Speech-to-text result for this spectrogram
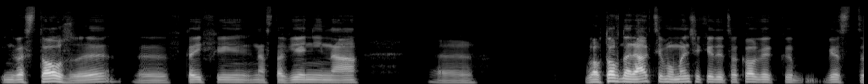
inwestorzy w tej chwili nastawieni na gwałtowne reakcje w momencie, kiedy cokolwiek jest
